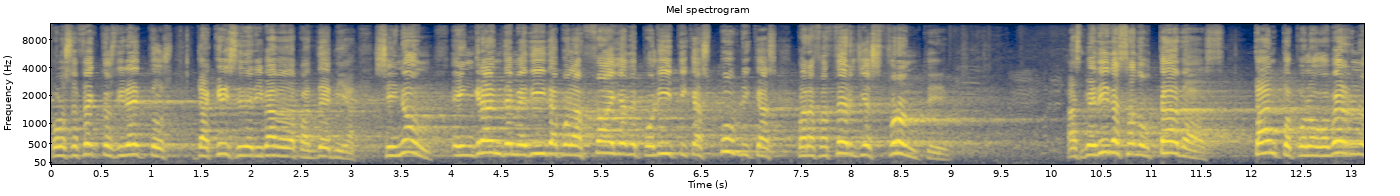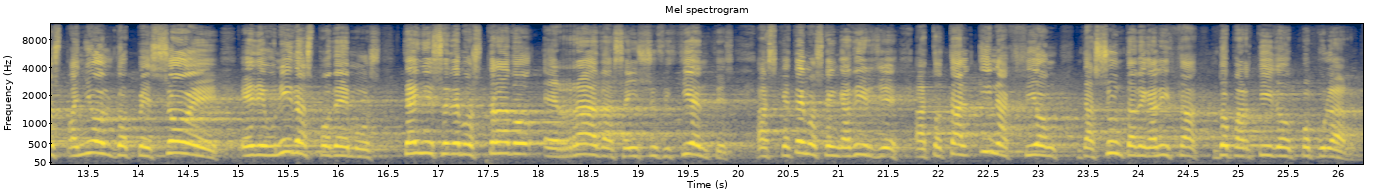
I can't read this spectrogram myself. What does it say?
por os efectos directos da crise derivada da pandemia, senón en grande medida pola falla de políticas públicas para facerlles fronte. As medidas adoptadas tanto polo goberno español do PSOE e de Unidas Podemos teñense demostrado erradas e insuficientes as que temos que engadirlle a total inacción da Xunta de Galiza do Partido Popular.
